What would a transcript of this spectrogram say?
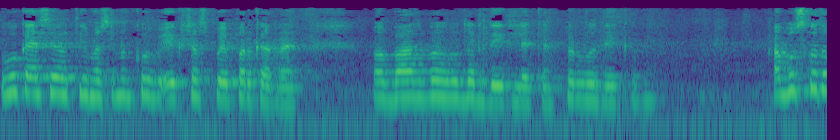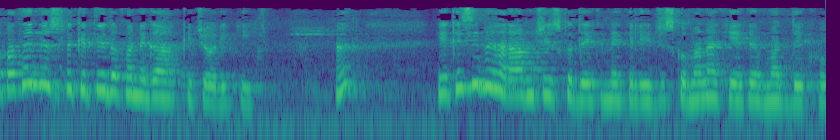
وہ کیسے ہوتی ہے؟ مثلاً کوئی ایک شخص پیپر کر رہا ہے اور بعض بار ادھر دیکھ لیتا ہے، پھر وہ دیکھ اب اس کو تو پتہ ہی نہیں اس نے کتنی دفعہ نگاہ کی چوری کی ہاں؟ یا کسی بھی حرام چیز کو دیکھنے کے لیے جس کو منع کیا کہ مت دیکھو۔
